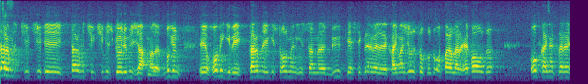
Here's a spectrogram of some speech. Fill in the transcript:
Tarımı, Kesinlikle. çiftçi, e, tarımı çiftçimiz, köylümüz yapmalı. Bugün e, hobi gibi tarımla ilgisi olmayan insanlara büyük destekler verilerek hayvancılığı sokuldu. O paralar heba oldu. O kaynaklara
